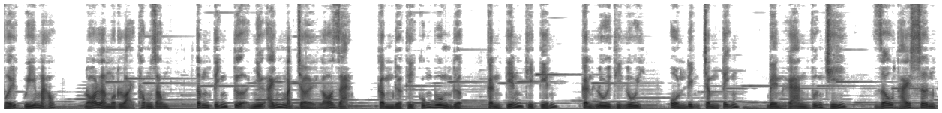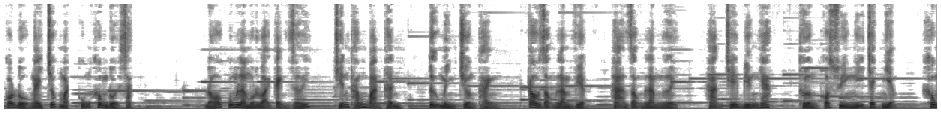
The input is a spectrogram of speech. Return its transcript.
Với quý mão, đó là một loại thông dong, tâm tính tựa như ánh mặt trời ló dạng, cầm được thì cũng buông được, cần tiến thì tiến, cần lui thì lui, ổn định trầm tĩnh, bền gan vững trí, dẫu Thái Sơn có đổ ngay trước mặt cũng không đổi sắc. Đó cũng là một loại cảnh giới, chiến thắng bản thân, tự mình trưởng thành, cao giọng làm việc, hạ giọng làm người, hạn chế biếng nhác, thường có suy nghĩ trách nhiệm, không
